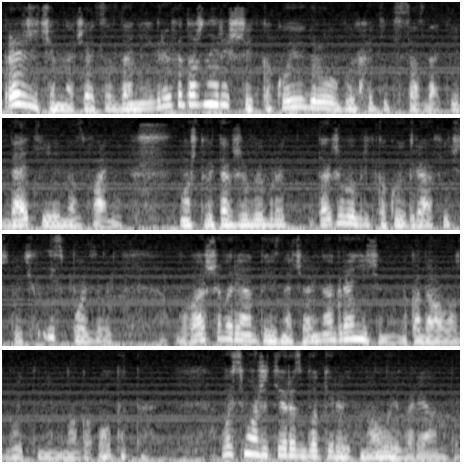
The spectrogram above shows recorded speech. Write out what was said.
Прежде чем начать создание игры, вы должны решить, какую игру вы хотите создать и дать ей название. Может вы также выбрать, также выбрать, какую графическую использовать. Ваши варианты изначально ограничены, но когда у вас будет немного опыта, вы сможете разблокировать новые варианты.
